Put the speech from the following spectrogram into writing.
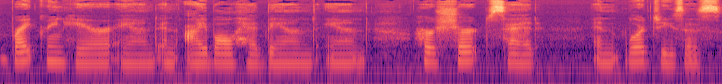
bright green hair and an eyeball headband, and her shirt said, and Lord Jesus,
